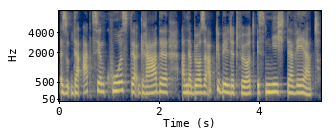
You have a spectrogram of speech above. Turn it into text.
also der Aktienkurs, der gerade an der Börse abgebildet wird, ist nicht der Wert.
